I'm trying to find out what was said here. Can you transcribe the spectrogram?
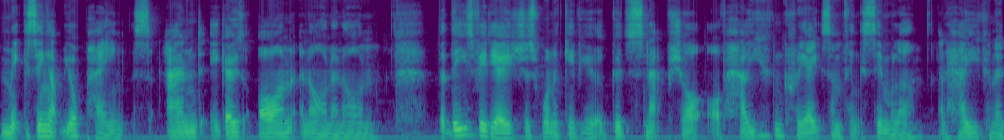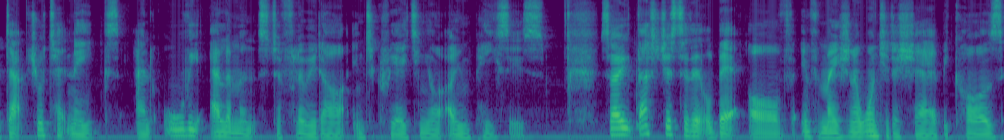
mixing up your paints, and it goes on and on and on. But these videos just want to give you a good snapshot of how you can create something similar and how you can adapt your techniques and all the elements to fluid art into creating your own pieces. So that's just a little bit of information I wanted to share because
